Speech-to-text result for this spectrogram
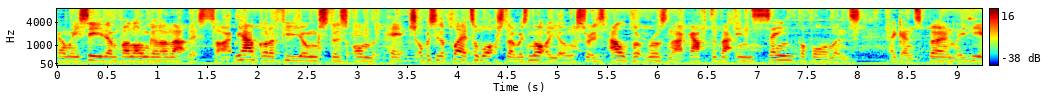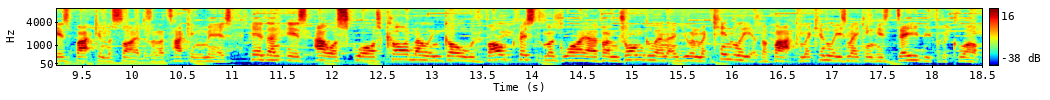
can we see them for longer than that this time? We have got a few youngsters on the pitch. Obviously, the player to watch, though, is not a youngster. It's Albert Rusnak after that insane performance against Burnley. He is back in the side as an attacking mid. Here then is our squad. Cardinal in goal with Wahlqvist, Maguire, Van Drongelen and Ewan McKinley at the back. McKinley's making his debut for the club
